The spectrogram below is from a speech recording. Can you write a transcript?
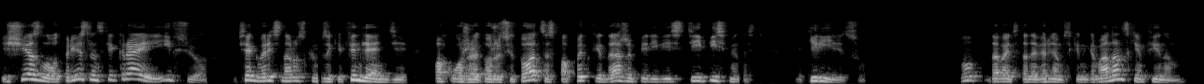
Исчезло, вот Привеслинский край и все. Все говорите на русском языке. В Финляндии похожая тоже ситуация с попыткой даже перевести письменность на кириллицу. Ну, давайте тогда вернемся к ингермананским финам.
